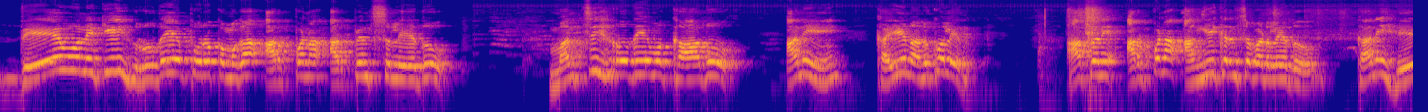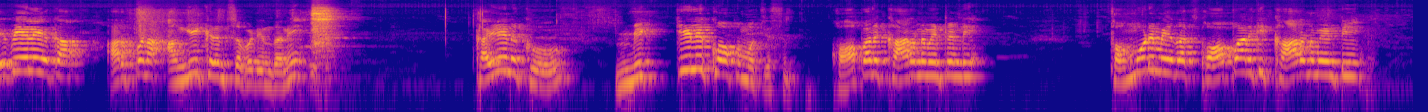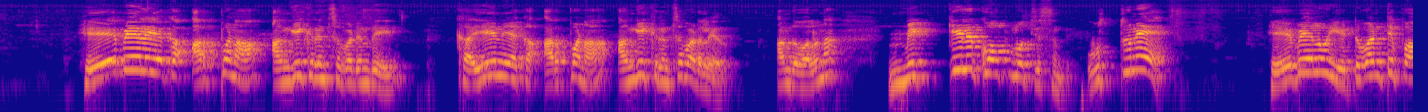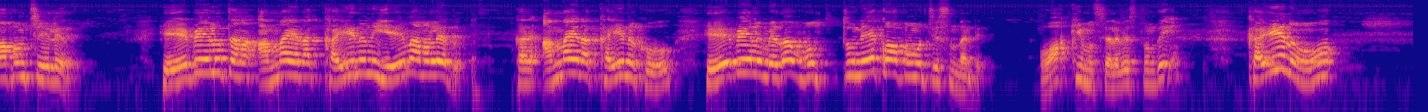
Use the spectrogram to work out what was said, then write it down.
దేవునికి హృదయపూర్వకముగా అర్పణ అర్పించలేదు. మంచి హృదయము కాదు అని కయ్యను అనుకోలేదు. అతని అర్పణ అంగీకరించబడలేదు. కానీ హేబేలు యొక్క అర్పణ అంగీకరించబడిందని కయ్యనుకు మిక్కిలి కోపం వచ్చేసింది. కోపానికి కారణం ఏంటండి? తమ్ముడి మీద కోపానికి కారణం ఏంటి హేబేలు యొక్క అర్పణ అంగీకరించబడింది. కయీని యొక్క అర్పణ అంగీకరించబడలేదు. అందువలన మిక్కిలి కోపం వచ్చేసింది. ఉత్తునే హేబేలు ఎటువంటి పాపం చేయలేదు. హేబేలు తన అన్నయ్యన కయ్యను ఏమి అనలేదు. కానీ అన్నయ్యన కయ్యనుకు హేబేలు మీద ఉత్తునే కోపం వచ్చేసిందండి. వాక్యము సెలవిస్తుంది. కయ్యను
